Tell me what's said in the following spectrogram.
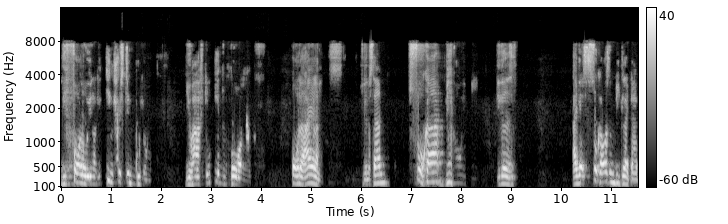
the following or the interest in Bouillon, you have to involve other islands. You understand? Soca big because I guess soca wasn't big like that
